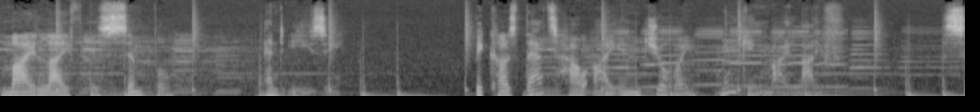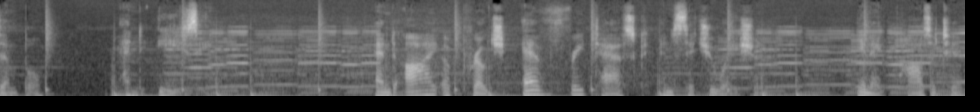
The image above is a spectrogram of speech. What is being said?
My life is simple and easy because that's how I enjoy making my life simple and easy. And I approach every task and situation in a positive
